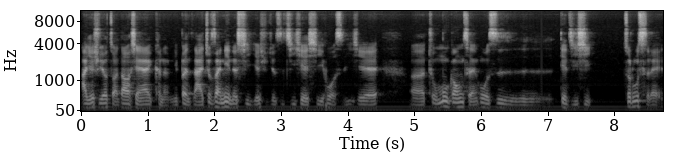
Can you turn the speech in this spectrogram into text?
啊，也许又转到现在，可能你本来就在念的系，也许就是机械系，或是一些呃土木工程，或是电机系，诸如此类的。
